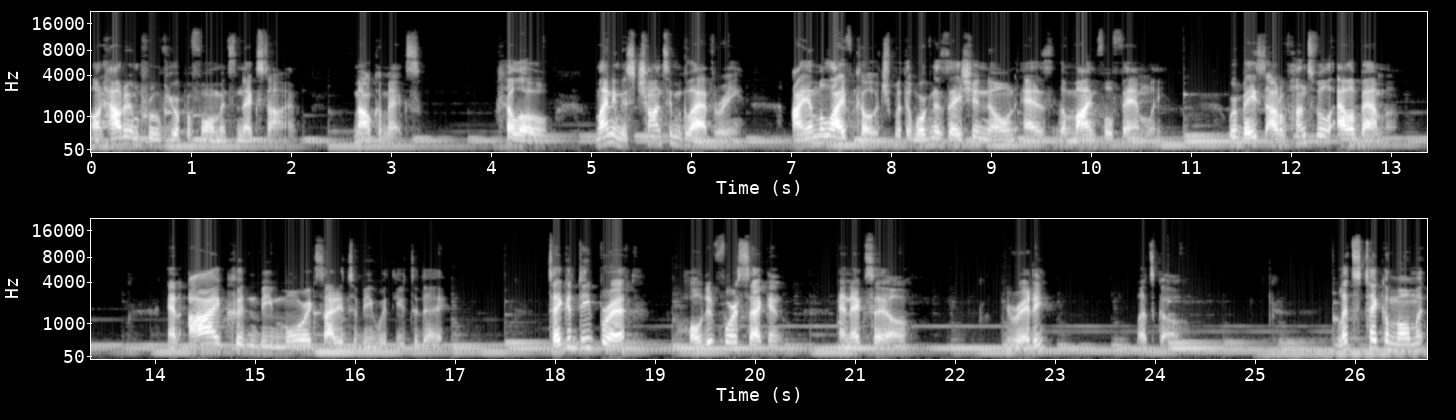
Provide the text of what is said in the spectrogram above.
on how to improve your performance next time. Malcolm X. Hello, my name is Chauncey McGlathery. I am a life coach with an organization known as the Mindful Family. We're based out of Huntsville, Alabama. And I couldn't be more excited to be with you today. Take a deep breath, hold it for a second, and exhale. You ready? Let's go. Let's take a moment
